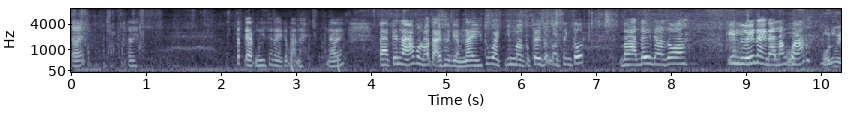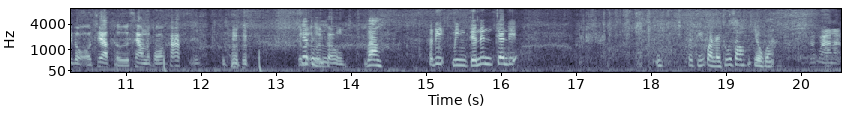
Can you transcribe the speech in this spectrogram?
Đấy Đây. Rất đẹp như thế này các bạn này. Đấy. Và cái lá của nó tại thời điểm này thu hoạch Nhưng mà cây vẫn còn xanh tốt. Và đây là do Cái lưới này là nắng quá. 40 độ che thử xem nó có khác có thử. không? Vâng. Thôi đi mình tiến lên trên đi. Cho tí quả này thu sau Nhiều quá. Các bạn ạ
